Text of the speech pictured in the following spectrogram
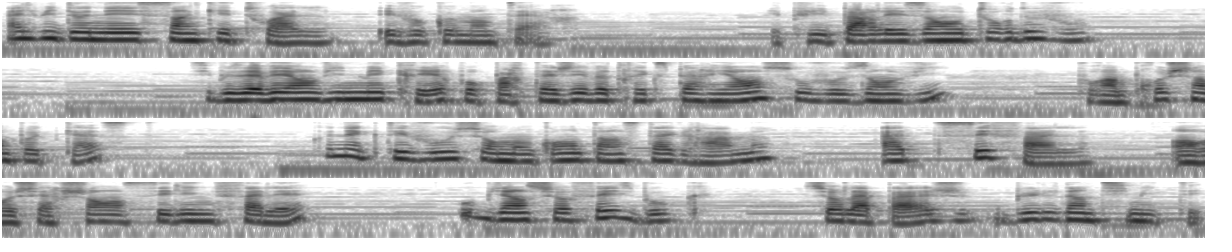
à lui donner 5 étoiles et vos commentaires. Et puis parlez-en autour de vous. Si vous avez envie de m'écrire pour partager votre expérience ou vos envies pour un prochain podcast, connectez-vous sur mon compte Instagram @céphale en recherchant Céline Fallet ou bien sur Facebook sur la page Bulle d'intimité.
